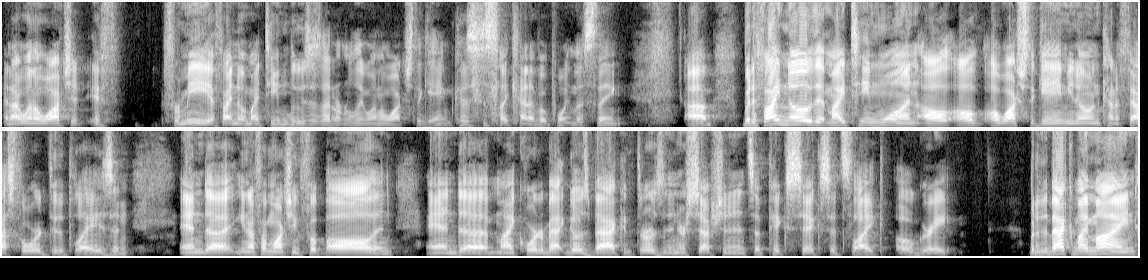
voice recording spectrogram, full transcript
and I want to watch it. If for me, if I know my team loses, I don't really want to watch the game because it's like kind of a pointless thing. Um, but if I know that my team won, I'll, I'll, I'll watch the game, you know, and kind of fast forward through the plays. And, and uh, you know, if I'm watching football and and uh, my quarterback goes back and throws an interception and it's a pick six, it's like, oh, great. But in the back of my mind,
